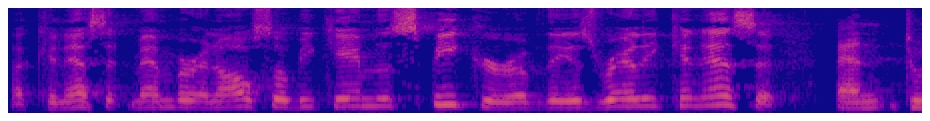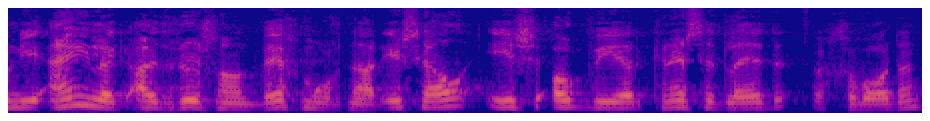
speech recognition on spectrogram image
a Knesset member and also became the speaker of the Israeli Knesset. En toen hij eindelijk uit Rusland weg mocht naar Israël, is ook weer Knesset-lid geworden.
